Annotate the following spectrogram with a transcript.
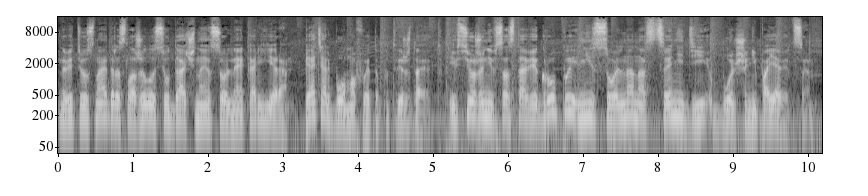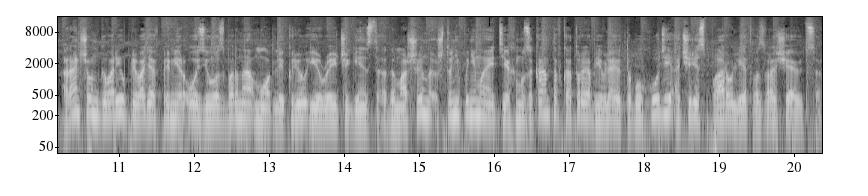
ведь у Снайдера сложилась удачная сольная карьера. Пять альбомов это подтверждают. И все же ни в составе группы, ни сольно на сцене Ди больше не появится. Раньше он говорил, приводя в пример Оззи Осборна, Мотли Крю и Rage Against the Machine, что не понимает тех музыкантов, которые объявляют об уходе, а через пару лет возвращаются.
